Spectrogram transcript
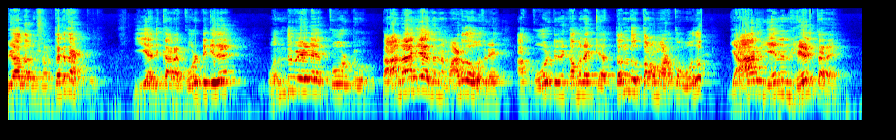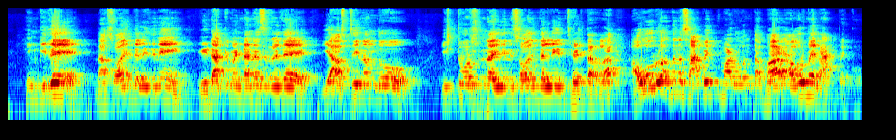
ವಿವಾದಾಂಶವನ್ನು ತೆಗೆದುಹಾಕ್ಬೋದು ಈ ಅಧಿಕಾರ ಕೋರ್ಟಿಗಿದೆ ಒಂದು ವೇಳೆ ಕೋರ್ಟು ತಾನಾಗೆ ಅದನ್ನು ಮಾಡದೆ ಹೋದರೆ ಆ ಕೋರ್ಟಿನ ಗಮನಕ್ಕೆ ತಂದು ತಾವು ಮಾಡ್ಕೋಬೋದು. ಯಾರು ಏನನ್ನು ಹೇಳ್ತಾರೆ? ಹಿಂಗಿದೆ. ನಾ ಸ್ವಾಧೀನದಲ್ಲಿ ಇದ್ದೀನಿ. ಈ ಡಾಕ್ಯುಮೆಂಟ್ ನನ್ನ ಹೆಸರಲ್ಲಿದೆ. ಈ ಆಸ್ತಿ ನಂದು. ಇಷ್ಟು ವರ್ಷದಿಂದ ಇದ್ದೀನಿ ಸ್ವಾಧೀನದಲ್ಲಿ ಅಂತ ಹೇಳ್ತಾರಲ್ಲ, ಅವರು ಅದನ್ನು ಸಾಬೀತು ಮಾಡುವಂಥ ಭಾರ ಅವ್ರ ಮೇಲೆ ಹಾಕಬೇಕು.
